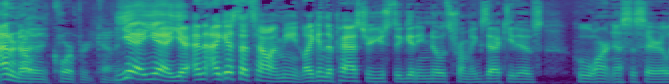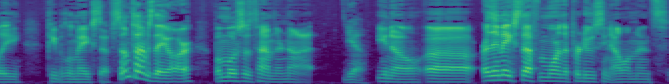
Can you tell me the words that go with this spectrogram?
I don't know. Corporate kind of. Yeah, yeah, yeah. And I guess that's how I mean. Like in the past, you're used to getting notes from executives who aren't necessarily people who make stuff. Sometimes they are, but most of the time they're not. Yeah. You know, uh, or they make stuff more in the producing elements.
